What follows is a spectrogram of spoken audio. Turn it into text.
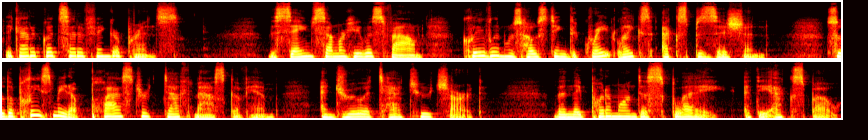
they got a good set of fingerprints. The same summer he was found, Cleveland was hosting the Great Lakes Exposition. So the police made a plaster death mask of him and drew a tattoo chart. Then they put him on display at the expo,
